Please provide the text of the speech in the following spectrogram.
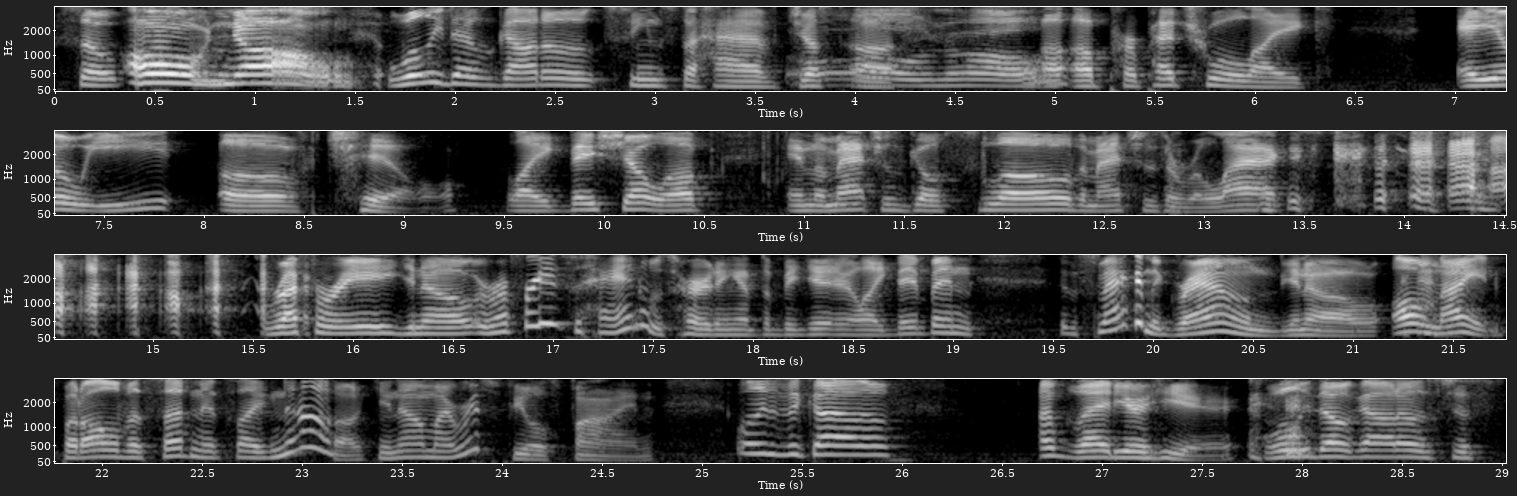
So Oh no! Willie Delgado seems to have just a, no! a a perpetual like AOE of chill. Like they show up and the matches go slow. The matches are relaxed. referee, you know, referee's hand was hurting at the beginning. Like they've been smacking the ground, you know, all night. But all of a sudden, it's like, no, you know, my wrist feels fine. Willie Delgado, I'm glad you're here. Willie Delgado's just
